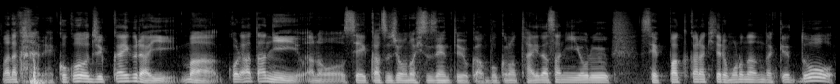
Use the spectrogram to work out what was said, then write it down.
まあ、だからねここ10回ぐらいまあこれは単にあの生活上の必然というか僕の怠惰さによる切迫から来てるものなんだけど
